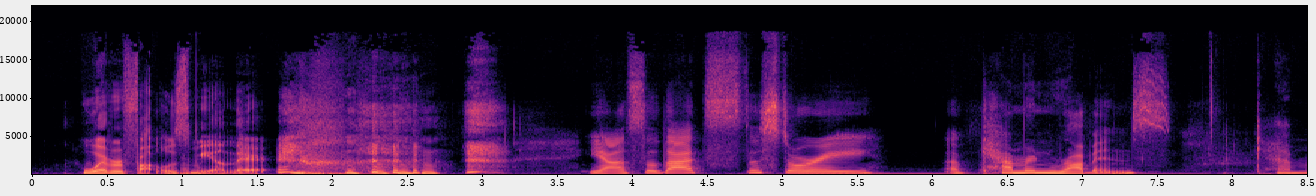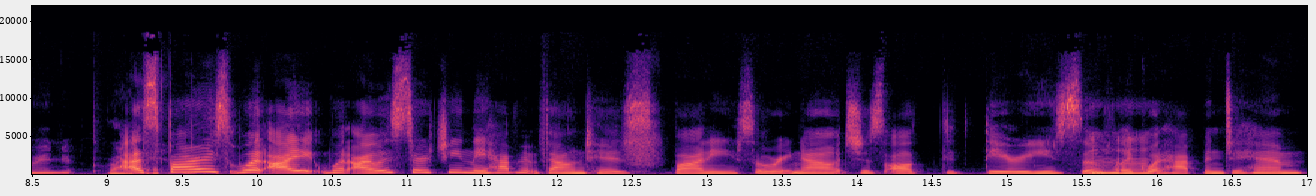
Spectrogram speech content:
Whoever follows me on there. yeah. So that's the story of Cameron Robbins. Cameron As far as what I what I was searching, they haven't found his body. So right now it's just all the theories of like Mhm. what happened to him.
